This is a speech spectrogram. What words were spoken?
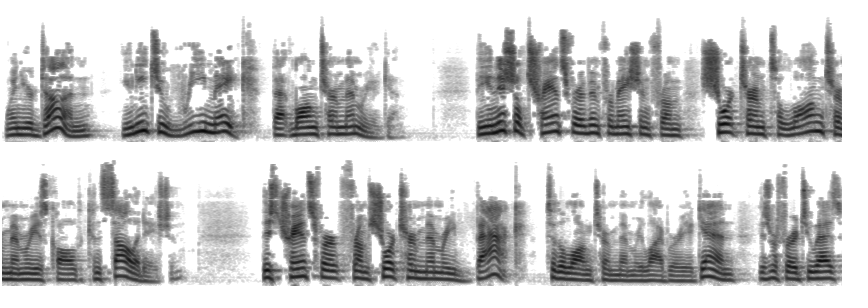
When you're done, you need to remake that long term memory again. The initial transfer of information from short term to long term memory is called consolidation. This transfer from short-term memory back to the long-term memory library again is referred to as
